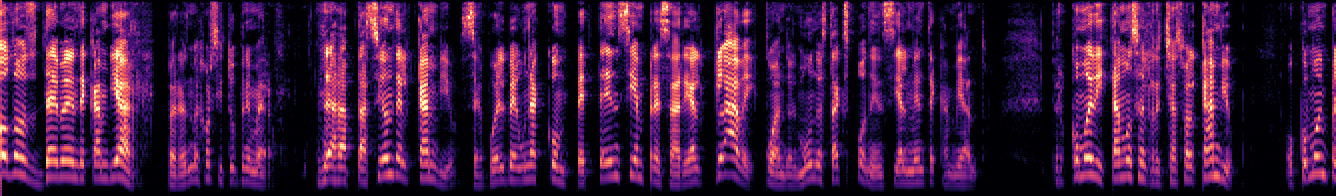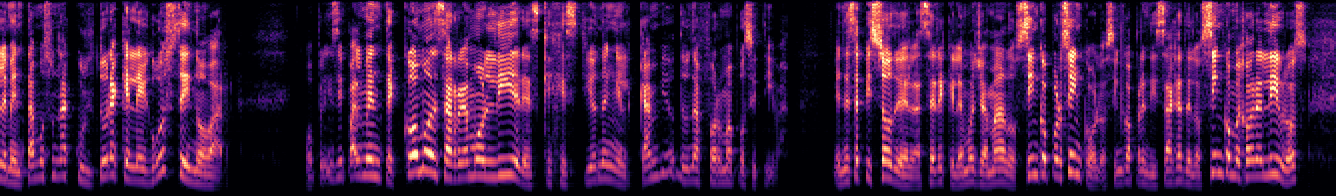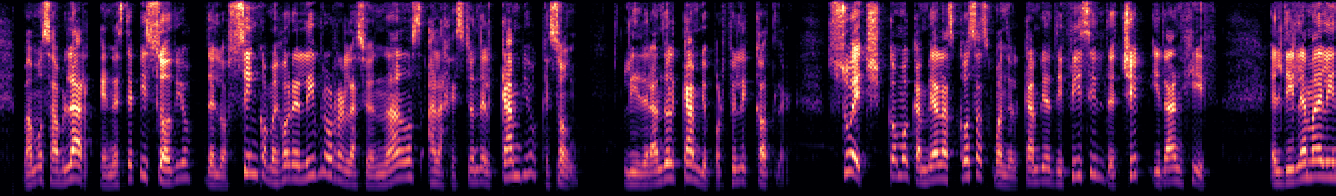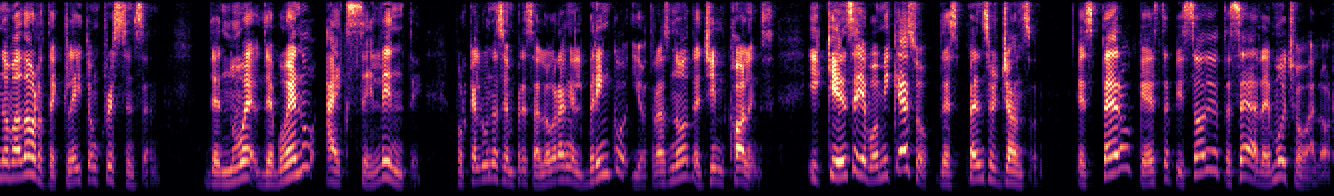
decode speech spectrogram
Todos deben de cambiar, pero es mejor si tú primero. La adaptación del cambio se vuelve una competencia empresarial clave cuando el mundo está exponencialmente cambiando. Pero ¿cómo evitamos el rechazo al cambio? ¿O cómo implementamos una cultura que le guste innovar? O principalmente, ¿cómo desarrollamos líderes que gestionen el cambio de una forma positiva? En este episodio de la serie que le hemos llamado 5x5, los 5 aprendizajes de los 5 mejores libros, vamos a hablar en este episodio de los 5 mejores libros relacionados a la gestión del cambio, que son Liderando el Cambio por Philip Cutler, Switch, cómo cambiar las cosas cuando el cambio es difícil de Chip y Dan Heath, El Dilema del Innovador de Clayton Christensen, de bueno a excelente, porque algunas empresas logran el brinco y otras no, de Jim Collins, y ¿Quién se llevó mi queso? de Spencer Johnson. Espero que este episodio te sea de mucho valor.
